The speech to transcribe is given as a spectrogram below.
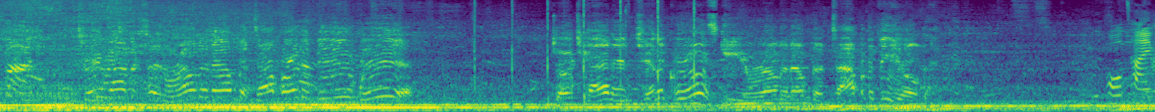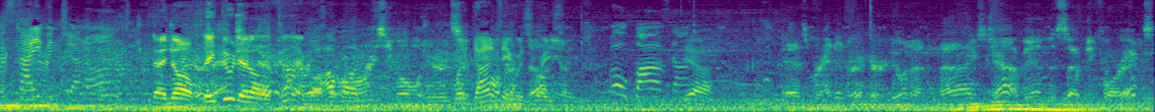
spot. Trey Robinson rounding out the top part of the field with George Kahn and Jenna Kowalski rounding out the top of the field. whole time it's not even Jenna. I know. They do that all the time. Well, how about Racing Oval here at when Dante was racing? Oh, Bob Don. Yeah. As Brandon Ricker doing a nice job in the 74X.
